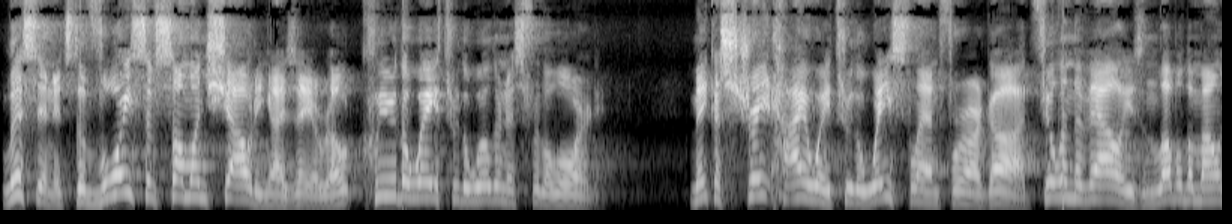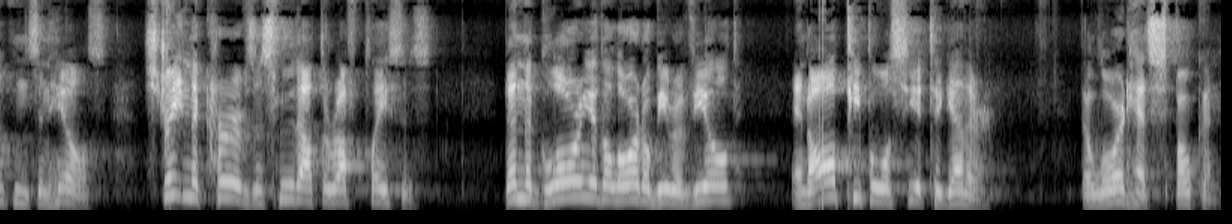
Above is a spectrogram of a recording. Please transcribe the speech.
Listen, it's the voice of someone shouting, Isaiah wrote, clear the way through the wilderness for the Lord. Make a straight highway through the wasteland for our God. Fill in the valleys and level the mountains and hills. Straighten the curves and smooth out the rough places. Then the glory of the Lord will be revealed and all people will see it together. The Lord has spoken.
